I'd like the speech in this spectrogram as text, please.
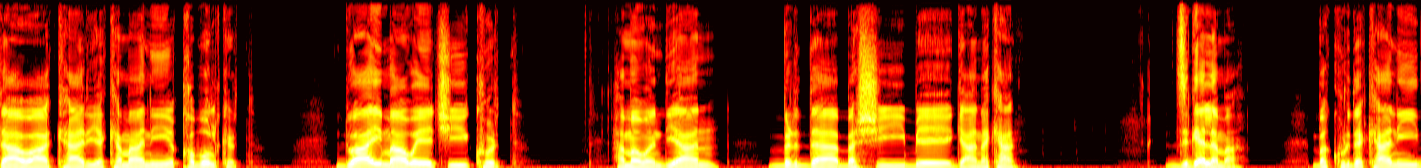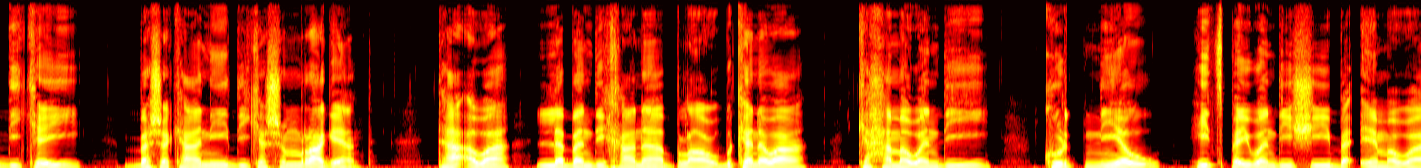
داواکارییەکەمانی قبوڵ کرد. دوای ماوەیەکی کورت، هەمەوەندیان بردە بەشی بێگانەکان. جگە لەمە، بە کوردەکانی دیکەی بەشەکانی دیکەشم ڕاگەیاند تا ئەوە لە بەندیخانە بڵاو بکەنەوە کە هەمەوەندی کورد نییە و هیچ پەیوەندیشی بە ئێمەوە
